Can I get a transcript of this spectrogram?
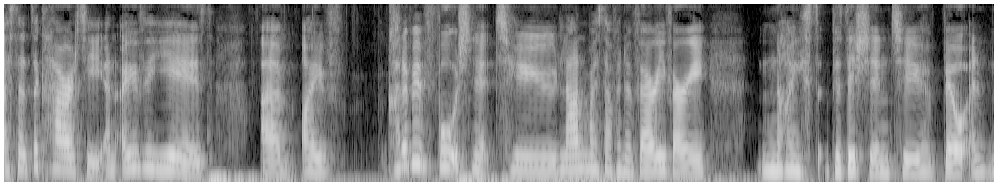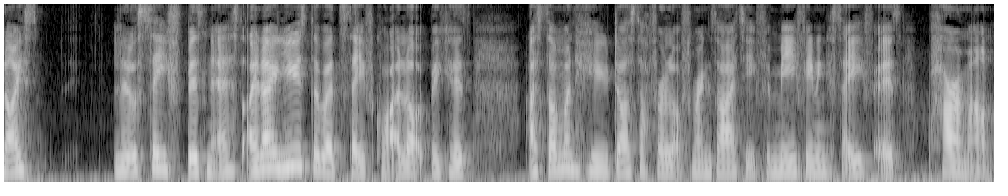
a sense of clarity. And over the years, um, I've kind of been fortunate to land myself in a very, very nice position to have built a nice little safe business. I know I use the word safe quite a lot because as someone who does suffer a lot from anxiety, for me feeling safe is paramount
